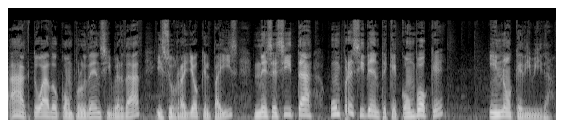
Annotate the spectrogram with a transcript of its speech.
ha actuado con prudencia y verdad y subrayó que el país necesita un presidente que convoque y no que divida.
